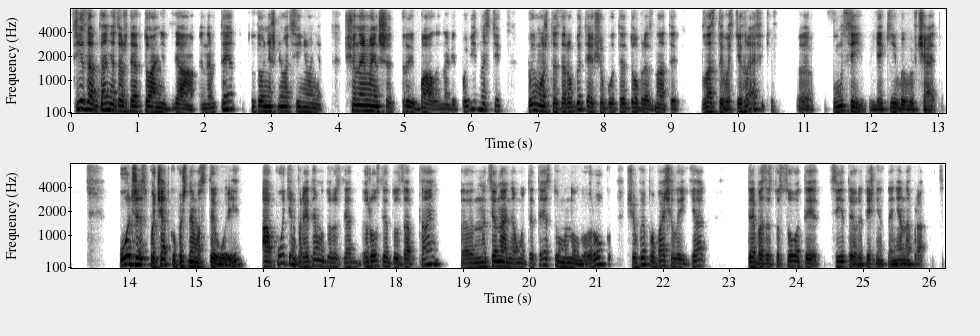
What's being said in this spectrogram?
Ці завдання завжди актуальні для НМТ, тобто зовнішнього оцінювання. Щонайменше 3 бали на відповідності ви можете заробити, якщо будете добре знати властивості графіків е, функцій, які ви вивчаєте. Отже, спочатку почнемо з теорії, а потім перейдемо до розгляду, розгляду завдань е, національного мультитесту минулого року, щоб ви побачили, як треба застосовувати ці теоретичні знання на практиці.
